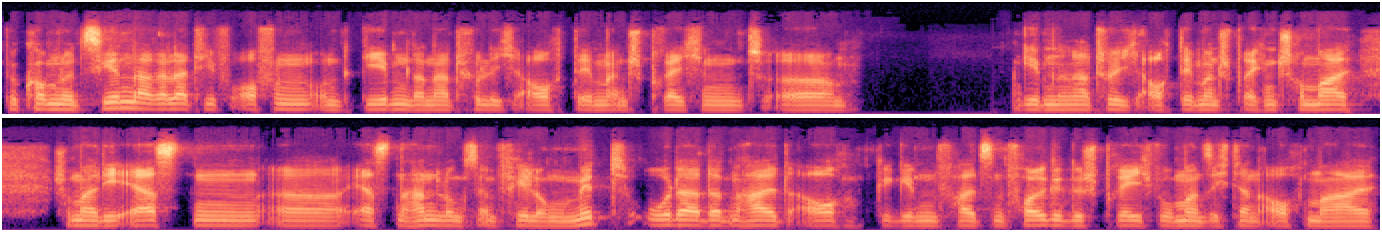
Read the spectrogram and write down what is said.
wir kommunizieren da relativ offen und geben dann natürlich auch dementsprechend äh, geben dann natürlich auch dementsprechend schon mal schon mal die ersten äh, ersten Handlungsempfehlungen mit oder dann halt auch gegebenenfalls ein Folgegespräch, wo man sich dann auch mal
